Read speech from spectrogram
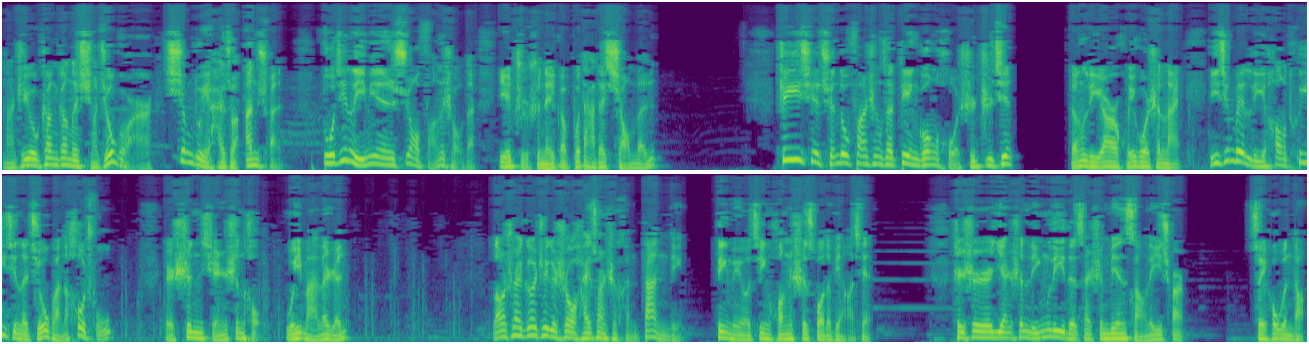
那只有刚刚的小酒馆相对还算安全。躲进里面需要防守的，也只是那个不大的小门。这一切全都发生在电光火石之间。等李二回过神来，已经被李浩推进了酒馆的后厨。这身前身后围满了人。老帅哥这个时候还算是很淡定，并没有惊慌失措的表现，只是眼神凌厉的在身边扫了一圈，随后问道：“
